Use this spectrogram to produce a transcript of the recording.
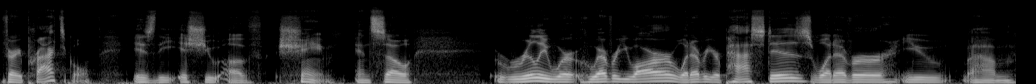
very practical, is the issue of shame. And so, really where whoever you are whatever your past is whatever you um,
